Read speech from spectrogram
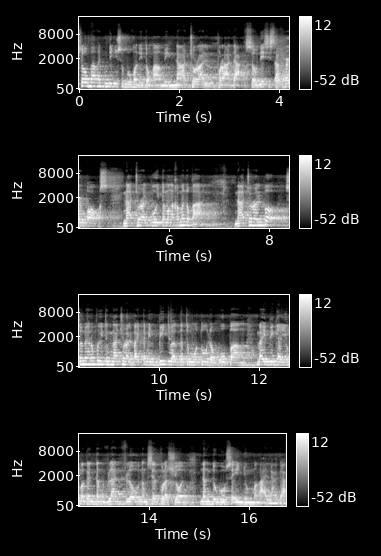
so bakit hindi nyo subukan itong aming natural product? So, this is a Herb Ox. Natural po ito mga kamanok ha. Natural po. So meron po itong natural vitamin B12 na tumutulong upang maibigay yung magandang blood flow ng sirkulasyon ng dugo sa inyong mga alaga.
